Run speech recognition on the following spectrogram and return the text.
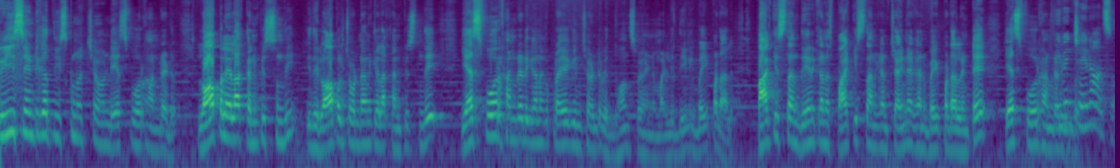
రీసెంట్గా తీసుకుని వచ్చామండి ఎస్ ఫోర్ హండ్రెడ్ లోపల ఎలా కనిపిస్తుంది? ఇది లోపల చూడడానికి ఎలా కనిపిస్తుంది? ఎస్ ఫోర్ హండ్రెడ్ కనుక ప్రయోగించామంటే విధ్వంసం అండి మళ్ళీ దీనికి భయపడాలి. పాకిస్తాన్ దేనికైనా పాకిస్తాన్ కానీ చైనా కానీ భయపడాలంటే S four hundred China also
